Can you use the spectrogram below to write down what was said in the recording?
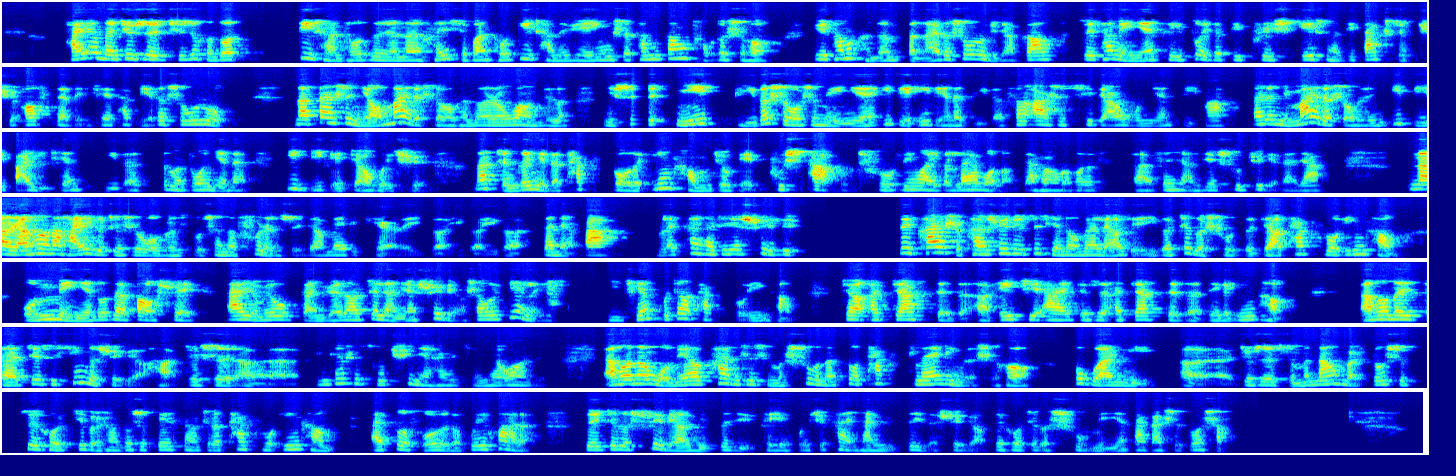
还有呢，就是其实很多地产投资人呢很喜欢投地产的原因是，他们刚投的时候，因为他们可能本来的收入比较高，所以他每年可以做一个 depreciation 的 deduction 去 offset 一些他别的收入。那但是你要卖的时候，很多人忘记了，你是你抵的时候是每年一点一点的抵的，分二十七点五年抵嘛。但是你卖的时候，你一笔把以前抵的这么多年的一笔给交回去，那整个你的 taxable 的 income 就给 push up 出另外一个 level 了。待会儿我会呃分享一些数据给大家。那然后呢，还有一个就是我们俗称的富人税，叫 Medicare 的一个一个一个三点八。我们来看看这些税率。最开始看税率之前呢，我们要了解一个这个数字叫 taxable income。我们每年都在报税，大家有没有感觉到这两年税表稍微变了一下？以前不叫 taxable income，叫 adjusted 啊 AGI，就是 adjusted 那个 income。然后呢，呃，这是新的税表哈，就是呃，应该是从去年还是前年忘记。然后呢，我们要看的是什么数呢？做 tax planning 的时候，不管你呃就是什么 number 都是最后基本上都是 based on 这个 taxable income 来做所有的规划的，所以这个税表你自己可以回去看一下你自己的税表，最后这个数每年大概是多少。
